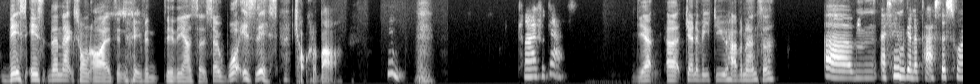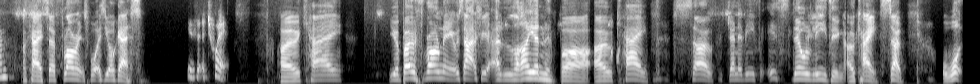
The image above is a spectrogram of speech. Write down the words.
this is the next one. Oh, I didn't even do the answer. So, what is this chocolate bar? Can I have a guess? Yeah, uh, Genevieve, do you have an answer? Um, I think we're gonna pass this one. Okay, so Florence, what is your guess? Is it a Twix? Okay. You're both wrong. It was actually a lion bar. Okay. So Genevieve is still leading. Okay. So what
